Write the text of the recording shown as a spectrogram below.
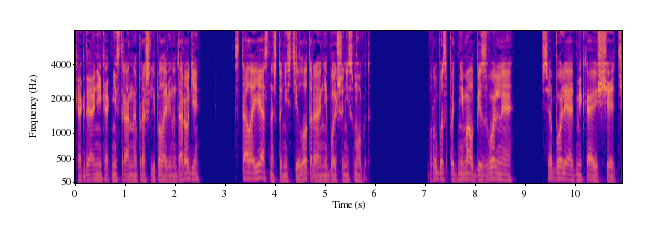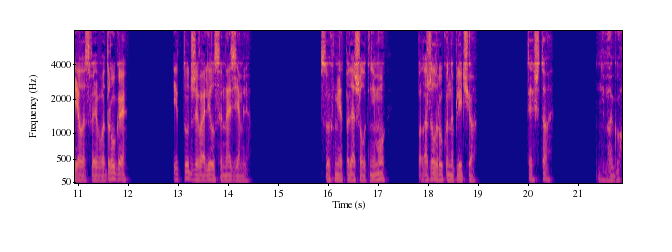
когда они, как ни странно, прошли половину дороги, стало ясно, что нести Лотера они больше не смогут. Рубас поднимал безвольное, все более обмекающее тело своего друга и тут же валился на землю. Сухмед подошел к нему, положил руку на плечо. «Ты что?» «Не могу»,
